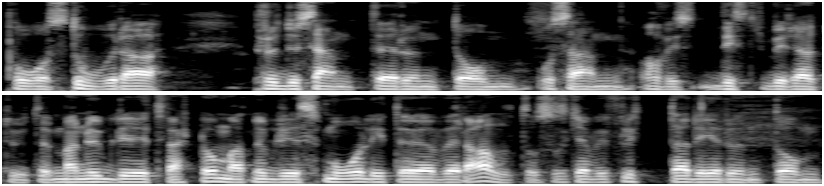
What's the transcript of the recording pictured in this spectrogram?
på stora producenter runt om och sen har vi distribuerat ut det. Men nu blir det tvärtom, att nu blir det små lite överallt och så ska vi flytta det runt om.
